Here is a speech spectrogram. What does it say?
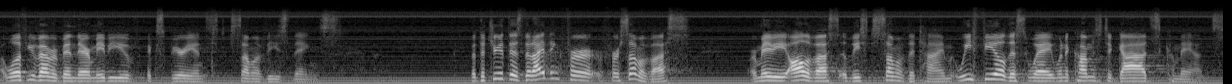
Uh, well, if you've ever been there, maybe you've experienced some of these things. But the truth is that I think for, for some of us, or maybe all of us, at least some of the time, we feel this way when it comes to God's commands.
